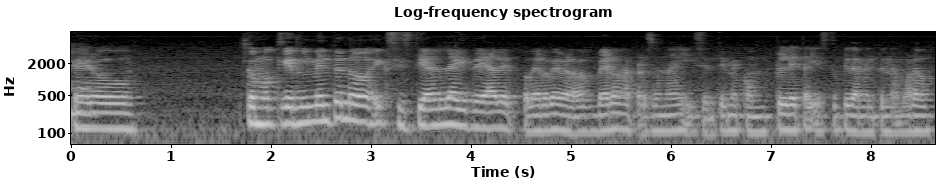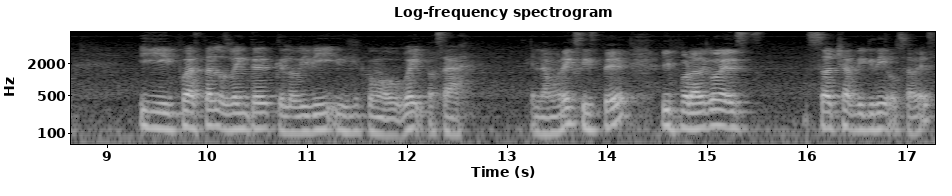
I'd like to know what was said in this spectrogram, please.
Pero como que en mi mente no existía la idea de poder de verdad ver a una persona y sentirme completa y estúpidamente enamorado. Y fue hasta los 20 que lo viví y dije como, güey, o sea, el amor existe y por algo es such a big deal, ¿sabes?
